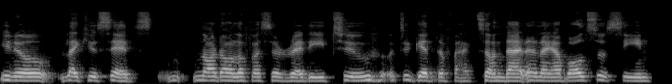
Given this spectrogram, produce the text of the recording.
you know like you said not all of us are ready to to get the facts on that and i have also seen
